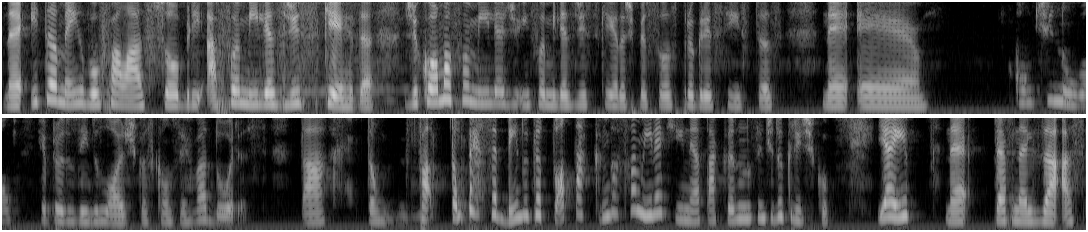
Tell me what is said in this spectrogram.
Né? E também vou falar sobre a famílias de esquerda, de como a família de, em famílias de esquerda, de pessoas progressistas, né, é, continuam reproduzindo lógicas conservadoras, tá? Estão percebendo que eu tô atacando a família aqui, né? Atacando no sentido crítico. E aí, né, para finalizar as,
